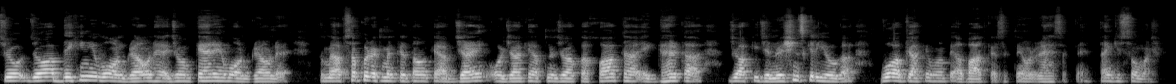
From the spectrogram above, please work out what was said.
जो जो आप देखेंगे वो ऑन ग्राउंड है, जो हम कह रहे हैं वो ऑन ग्राउंड है। तो मैं आप सबको रिकमेंड करता हूँ कि आप जाएँ और जाके अपने जो आपका ख्वाब था, एक घर का, जो आपकी जनरेशन के लिए होगा, वो आप जाके वहाँ पे आबाद कर सकते हैं और रह सकते हैं। Thank you so much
